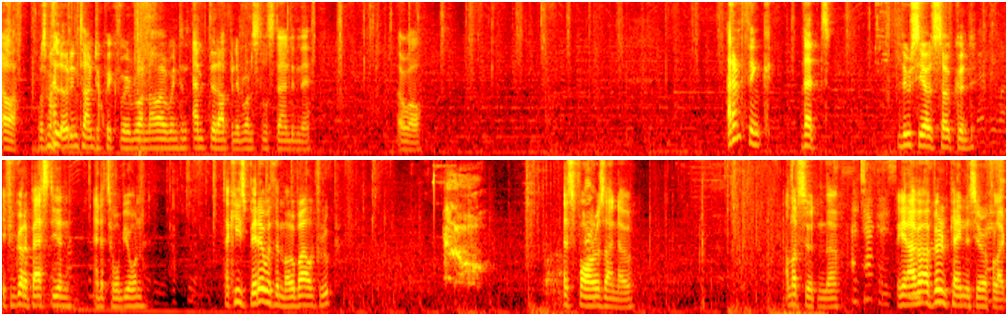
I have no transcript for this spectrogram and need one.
Oh, was my loading time too quick for everyone? Now I went and amped it up and everyone's still standing there. Oh well. I don't think that Lucio is so good if you've got a Bastion and a Torbjorn. It's like he's better with the mobile group. As far as I know. I'm not certain though. Again, I've, I've been playing this hero for like,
